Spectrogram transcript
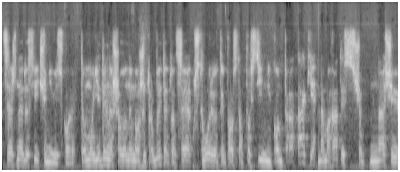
це ж недосвідчені військові. Тому єдине, що вони можуть робити, то це створювати просто постійні контратаки, намагатись, щоб наші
